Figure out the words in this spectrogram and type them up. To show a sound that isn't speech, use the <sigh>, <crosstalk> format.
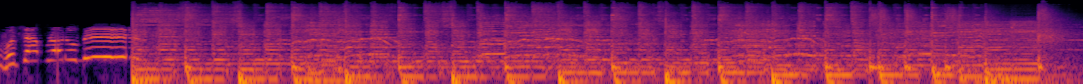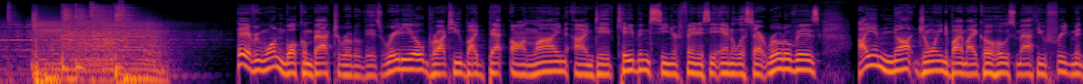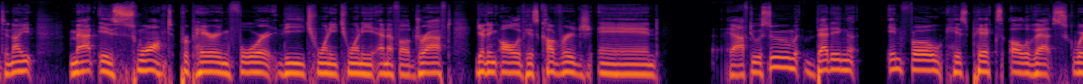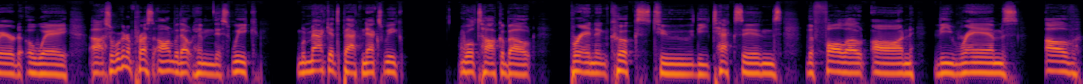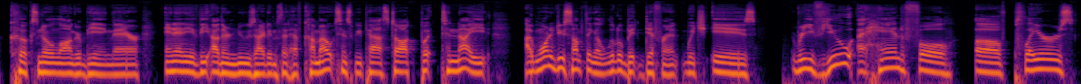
What's up, RotoViz? Hey everyone, welcome back to RotoViz Radio, brought to you by Bet Online. I'm Dave Caban, senior fantasy analyst at RotoViz. I am not joined by my co-host Matthew Freedman tonight. Matt is swamped preparing for the 2020 NFL draft, getting all of his coverage and I have to assume betting info, his picks, all of that squared away. Uh, so we're going to press on without him this week. When Matt gets back next week, we'll talk about Brandin Cooks to the Texans, the fallout on the Rams of Cooks no longer being there, and any of the other news items that have come out since we past talk. But tonight, I want to do something a little bit different, which is review a handful of players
